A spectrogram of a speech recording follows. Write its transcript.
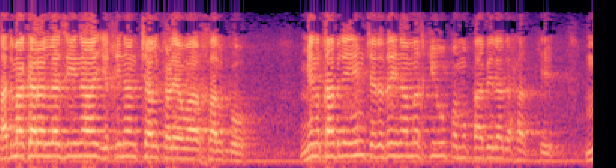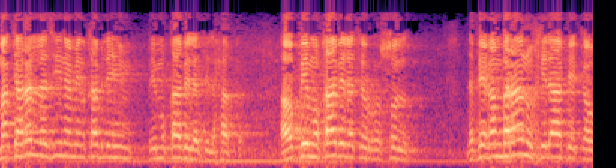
قد مکر الذین یقینا چل کړي وا خلکو من قبلهم چې د دینه مخکیو په مقابله د حق کې مکر الذین من قبلهم په مقابله الحق او په مقابله الرسل د پیغمبرانو خلاف کو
